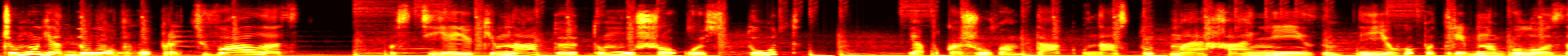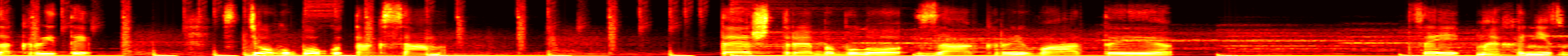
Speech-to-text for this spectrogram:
Чому я довго працювала з, цією кімнатою? Тому що ось тут, я покажу вам, так, у нас тут механізм, і його потрібно було закрити. З цього боку так само. Теж треба було закривати цей механізм.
